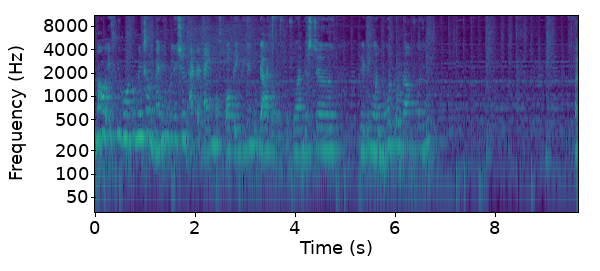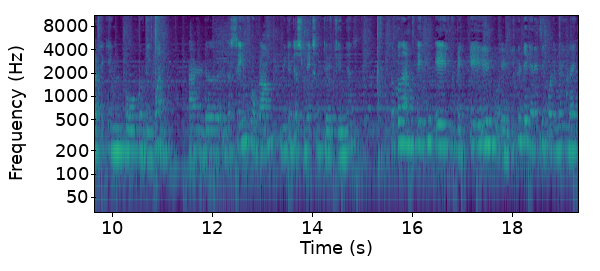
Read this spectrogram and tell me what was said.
Now if we want to make some manipulation at the time of copying we can do that also. So I'm just uh, creating one more program for you. I'm taking Pro 21 and uh, in the same program we can just make some changes suppose I'm taking A into A into A you can take anything whatever you like.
